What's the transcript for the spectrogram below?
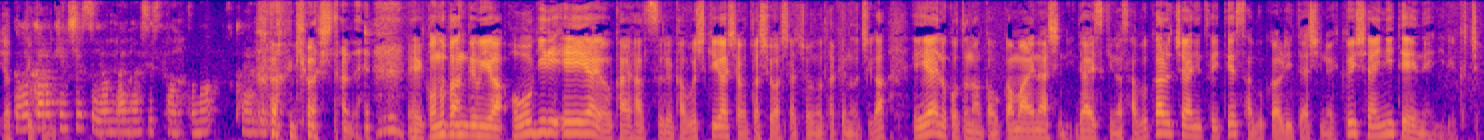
やってくる。から研修生4代目アシスタントの深谷です。来ましたね、えー、この番組は大喜利 AI を開発する株式会社私は社長の竹之内が AI のことなんかお構いなしに大好きなサブカルチャーについてサブカルリテラシーの低い社員に丁寧にレクチャー。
